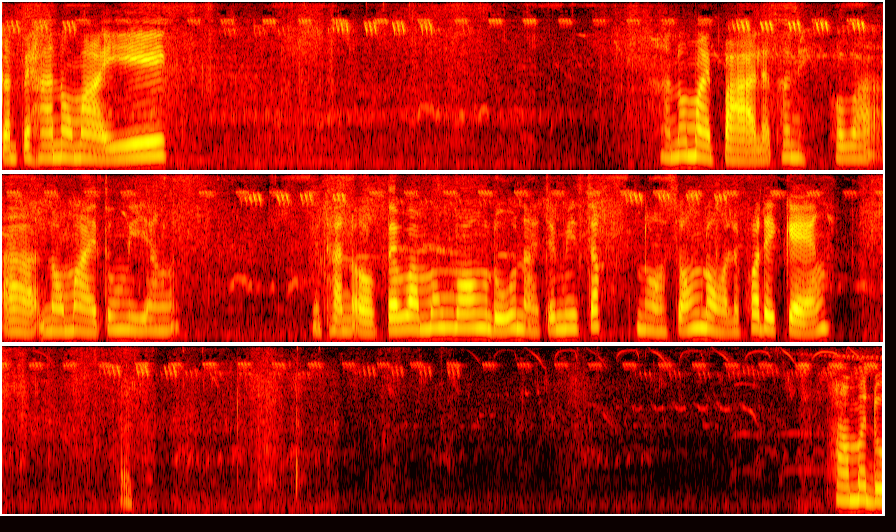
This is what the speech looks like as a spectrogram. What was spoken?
กันไปหาหน่อไม้อีก หาห น่อไม้ป่าแหละค่ะนี่ เพราะว่าอ่าหน่อไม้ตรงนี้ยังไม่ทันออกแต่ว่ามองมองๆดูนะจะมีสักหน่อสองหน่อแล้วพอได้แกงพามาดู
